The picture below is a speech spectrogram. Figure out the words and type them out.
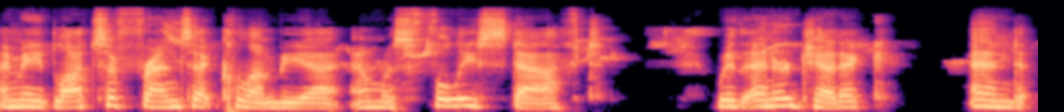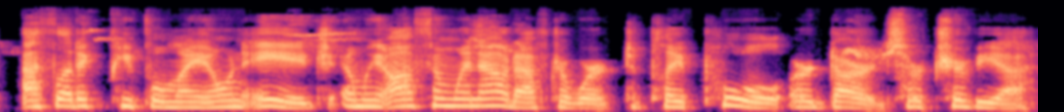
I made lots of friends at Columbia and was fully staffed with energetic and athletic people my own age, and we often went out after work to play pool or darts or trivia.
